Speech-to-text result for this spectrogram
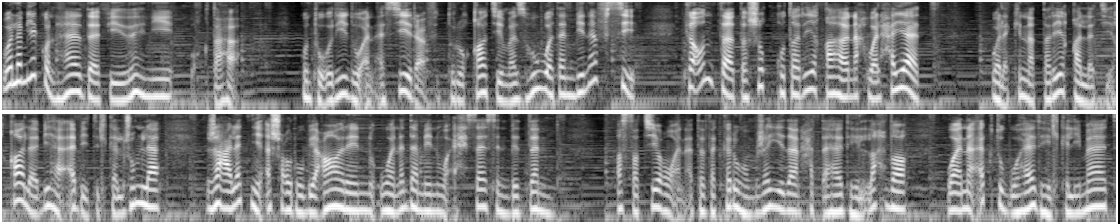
ولم يكن هذا في ذهني وقتها. كنت أريد أن أسير في الطرقات مزهوة بنفسي كأنثى تشق طريقها نحو الحياة ولكن الطريقة التي قال بها أبي تلك الجملة جعلتني أشعر بعار وندم وإحساس بالذنب. أستطيع أن أتذكرهم جيدا حتى هذه اللحظة وأنا أكتب هذه الكلمات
